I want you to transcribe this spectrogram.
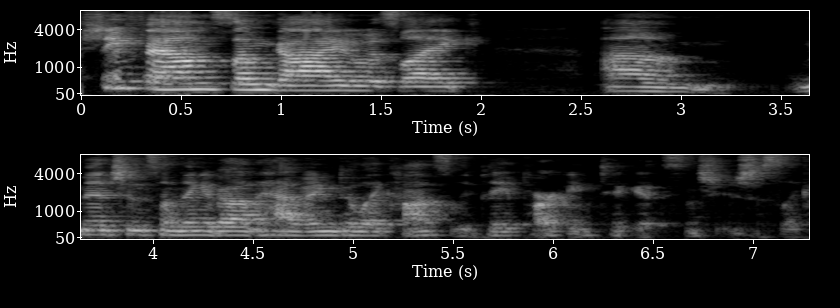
she found some guy who was like um mentioned something about having to like constantly pay parking tickets and she was just like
